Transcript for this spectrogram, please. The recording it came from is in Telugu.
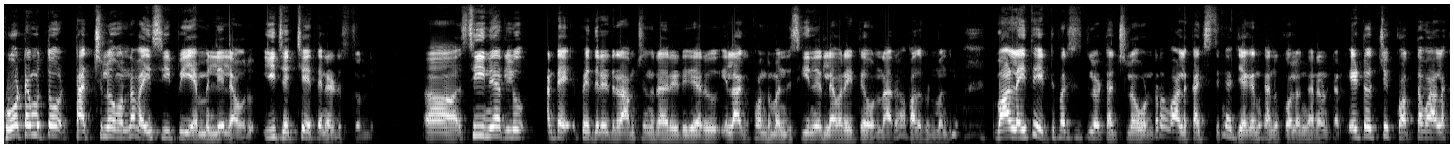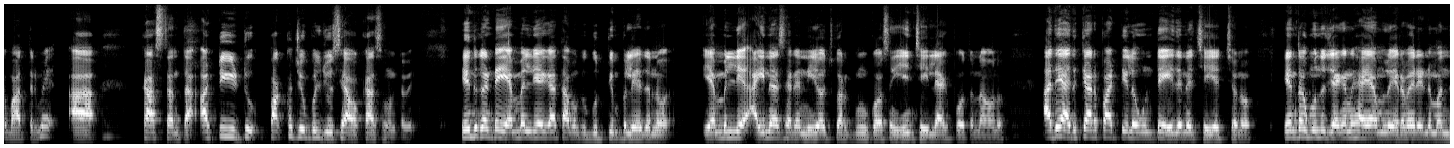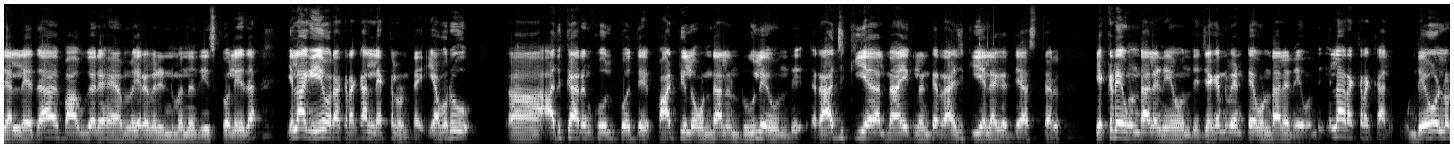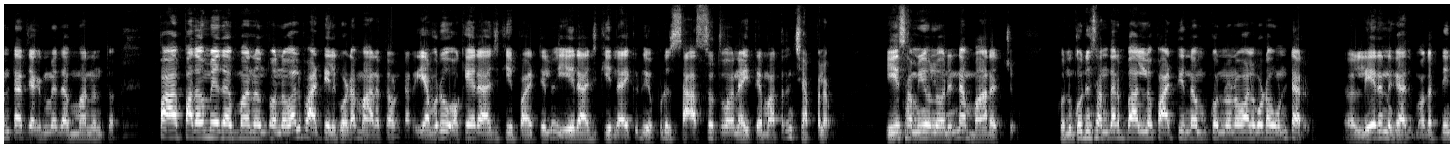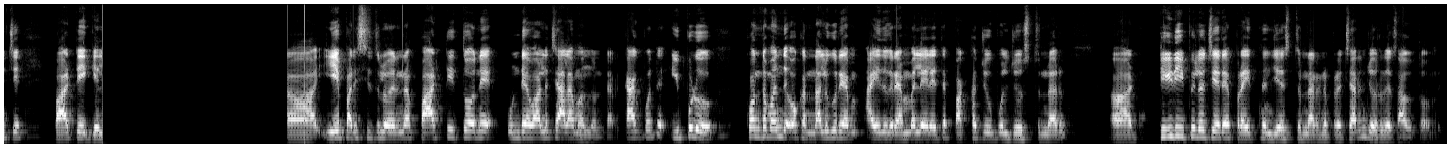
కూటమితో టచ్లో ఉన్న వైసీపీ ఎమ్మెల్యేలు ఎవరు? ఈ చర్చ అయితే నడుస్తుంది. సీనియర్లు అంటే పెద్దిరెడ్డి రామచంద్రారెడ్డి గారు ఇలాగ కొంతమంది సీనియర్లు ఎవరైతే ఉన్నారో ఆ పదకొండు మంది వాళ్ళైతే ఎట్టి పరిస్థితుల్లో టచ్లో ఉండరు. వాళ్ళు ఖచ్చితంగా జగన్కి అనుకూలంగానే ఉంటారు. ఎటు వచ్చి కొత్త వాళ్ళకి మాత్రమే కాస్తంత అటు ఇటు పక్క చూపులు చూసే అవకాశం ఉంటుంది. ఎందుకంటే ఎమ్మెల్యేగా తమకు గుర్తింపు లేదనో ఎమ్మెల్యే అయినా సరే నియోజకవర్గం కోసం ఏం చేయలేకపోతున్నామనో అదే అధికార పార్టీలో ఉంటే ఏదైనా చేయొచ్చనో. ఇంతకుముందు జగన్ హయాంలో ఇరవై రెండు మంది వెళ్ళలేదా? బాబు గారి హయాంలో ఇరవై రెండు మందిని తీసుకోలేదా? ఇలాగ రకరకాల లెక్కలు ఉంటాయి. ఎవరు అధికారం కోల్పోతే పార్టీలో ఉండాలని రూలే ఉంది. రాజకీయ నాయకులు అంటే రాజకీయాలుగా చేస్తారు. ఇక్కడే ఉండాలనే ఉంది. జగన్ వెంటే ఉండాలనే ఉంది. ఇలా రకరకాలు. ఉండేవాళ్ళు ఉంటారు జగన్ మీద అభిమానంతో. ప- పదవి మీద అభిమానంతో ఉన్న వాళ్ళు పార్టీలు కూడా మారుతూ ఉంటారు. ఎవరు ఒకే రాజకీయ పార్టీలో ఏ రాజకీయ నాయకుడు ఎప్పుడు శాశ్వతం అయితే మాత్రం చెప్పలేం. ఏ సమయంలోనైనా మారచ్చు. కొన్ని కొన్ని సందర్భాల్లో పార్టీ నమ్ముకున్న వాళ్ళు కూడా ఉంటారు. లేరని కాదు. మొదటి నుంచి పార్టీ గెలి ఏ పరిస్థితిలో అయినా పార్టీతోనే ఉండేవాళ్ళు చాలామంది ఉంటారు. కాకపోతే ఇప్పుడు కొంతమంది ఒక నలుగురు ఎం- ఐదుగురు ఎమ్మెల్యేలు అయితే పక్క చూపులు చూస్తున్నారు. టీడీపీలో చేరే ప్రయత్నం చేస్తున్నారనే ప్రచారం జోరుగా సాగుతోంది.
